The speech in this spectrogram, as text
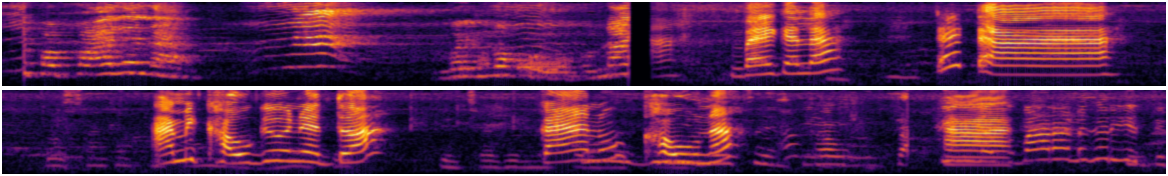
पप्पा आले ना. बाय गाला टाटा. आम्ही खाऊ घेऊन येतो. काय आणू? खाऊ ना? हा बाराला घरी येते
